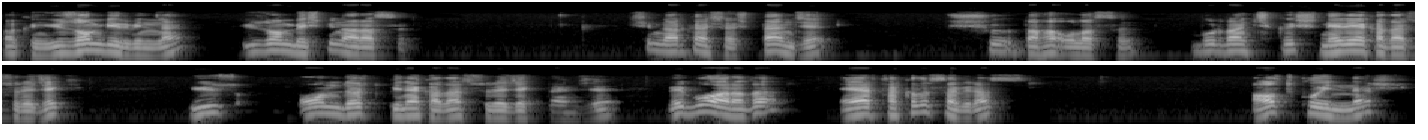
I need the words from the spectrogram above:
Bakın 111 binle 115 bin arası. Şimdi arkadaşlar bence şu daha olası. Buradan çıkış nereye kadar sürecek? 114 bine kadar sürecek bence. Ve bu arada eğer takılırsa biraz altcoin'ler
